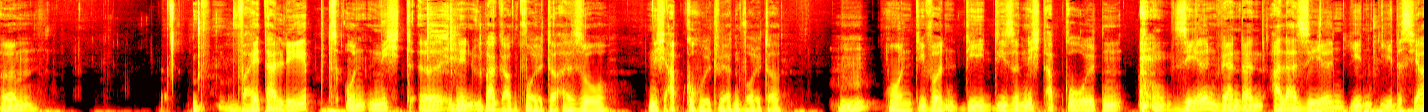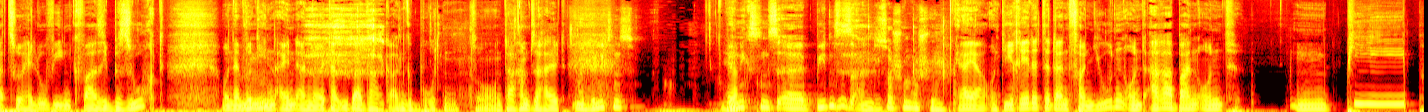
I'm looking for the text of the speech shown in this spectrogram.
ähm, weiterlebt und nicht äh, in den Übergang wollte, also nicht abgeholt werden wollte. Und die würden, die, diese nicht abgeholten Seelen werden dann aller Seelen jeden, jedes Jahr zu Halloween quasi besucht und dann wird ihnen ein erneuter Übergang angeboten. So, und da haben sie halt, Und wenigstens, Ja. wenigstens äh, bieten sie es an. Das ist doch schon mal schön. ja, ja, und die redete dann von Juden und Arabern und mm, Piep.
